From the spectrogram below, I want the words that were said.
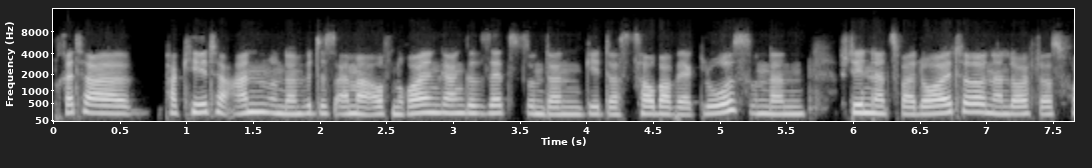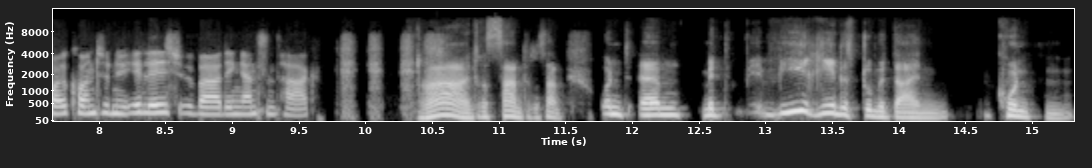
Bretterpakete an und dann wird es einmal auf den Rollengang gesetzt und dann geht das Zauberwerk los und dann stehen da zwei Leute und dann läuft das voll kontinuierlich über den ganzen Tag. Ah, interessant, interessant. Und ähm, mit wie redest du mit deinen Kunden?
